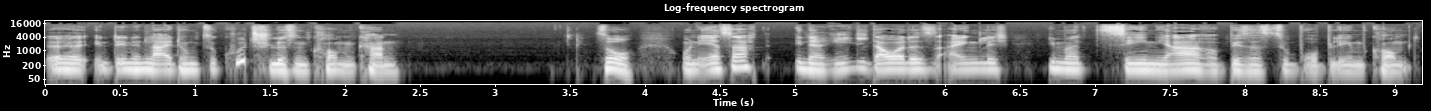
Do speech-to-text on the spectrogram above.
äh, in, in den Leitungen zu Kurzschlüssen kommen kann. So, und er sagt, in der Regel dauert es eigentlich immer zehn Jahre, bis es zu Problemen kommt.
